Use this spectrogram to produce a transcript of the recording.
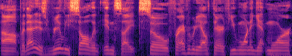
uh, but that is really solid insight. So, for everybody out there, if you want to get more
